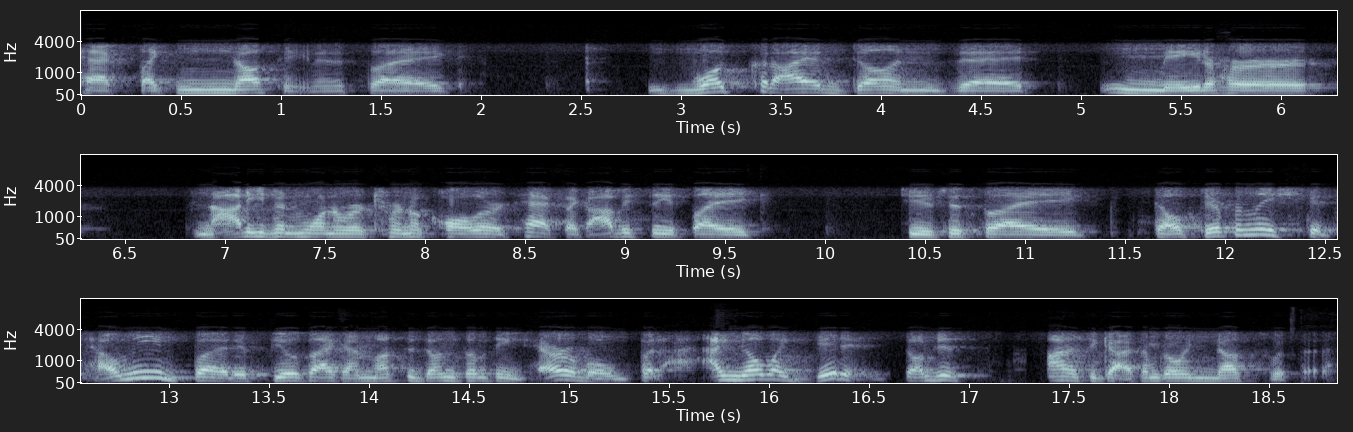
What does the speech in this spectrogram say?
text, like nothing, and it's like, what could I have done that made her not even want to return a call or a text? Like obviously, it's like she just like felt differently. She could tell me, but it feels like I must have done something terrible. But I know I didn't. So I'm just honestly, guys, I'm going nuts with this.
